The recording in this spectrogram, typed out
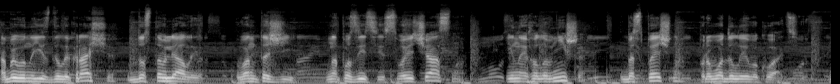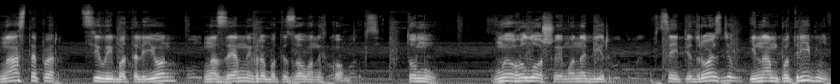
аби вони їздили краще, доставляли вантажі на позиції своєчасно і найголовніше безпечно проводили евакуацію. Нас тепер цілий батальйон наземних роботизованих комплексів. Тому ми оголошуємо набір в цей підрозділ, і нам потрібні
